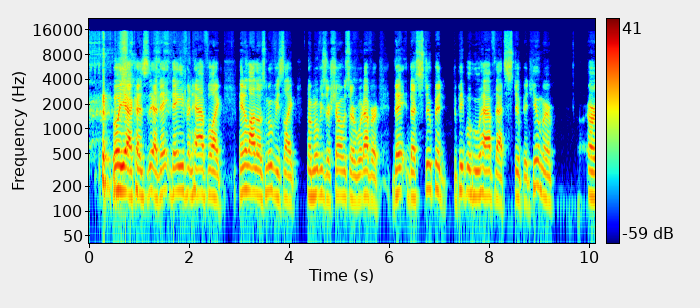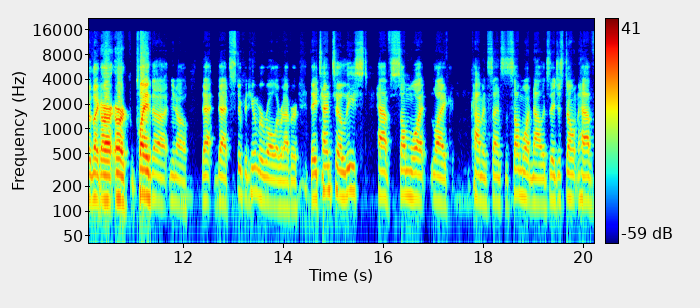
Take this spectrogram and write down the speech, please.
well yeah because yeah they they even have like in a lot of those movies like or movies or shows or whatever, they the stupid the people who have that stupid humor or like or or play the you know that that stupid humor role or whatever, they tend to at least have somewhat like common sense and somewhat knowledge. They just don't have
